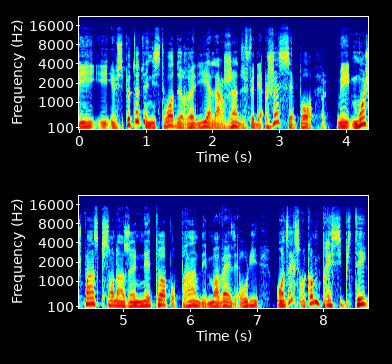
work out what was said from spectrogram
Puis c'est peut-être une histoire de relier à l'argent du fédéral. Je sais pas. Mais moi, je pense qu'ils sont dans un état pour prendre des mauvaises. On dirait qu'ils sont comme précipités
